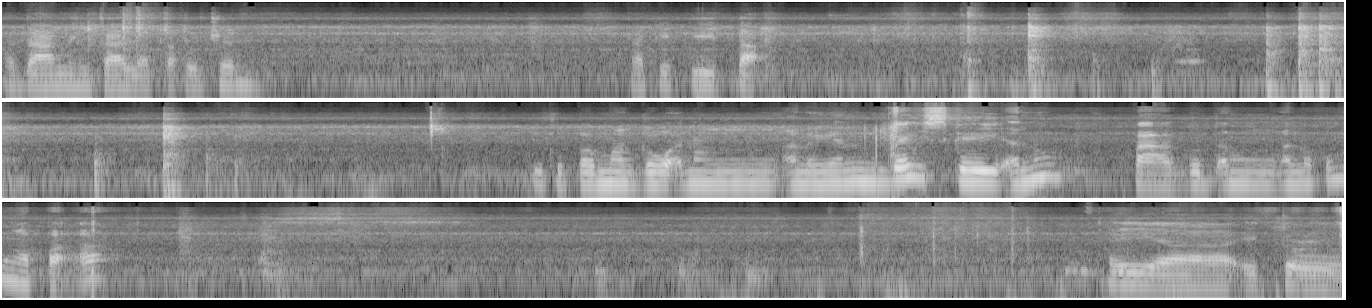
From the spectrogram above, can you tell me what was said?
Madaming kalat ako dyan nakikita. Hindi ko pa magawa ng ano yan guys kay ano pagod ang ano ko mga paa. Kaya ito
